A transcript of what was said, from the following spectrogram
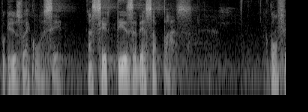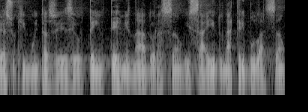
porque Deus vai com você. A certeza dessa paz. Confesso que muitas vezes eu tenho terminado a oração e saído na tribulação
